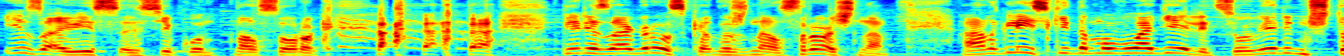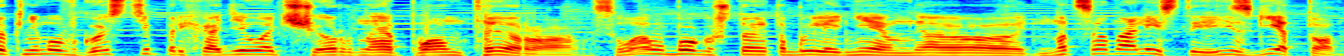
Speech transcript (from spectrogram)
и завис э, секунд на 40. Перезагрузка нужна срочно. Английский домовладелец уверен, что к нему в гости приходила черная пантера. Слава богу, что это были не э, националисты из гетто.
